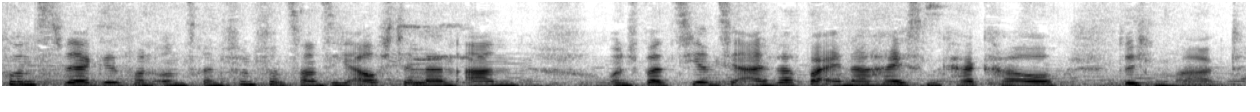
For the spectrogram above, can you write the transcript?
Kunstwerke von unseren 25 Aufstellern an und spazieren Sie einfach bei einer heißen Kakao durch den Markt.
